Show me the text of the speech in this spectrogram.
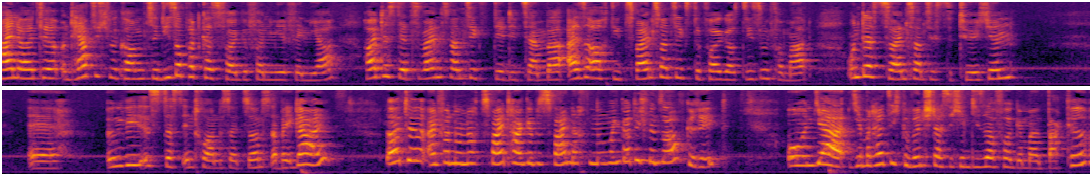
Hi Leute und herzlich willkommen zu dieser Podcast-Folge von mir, Finja. Heute ist der 22. Dezember, also auch die 22. Folge aus diesem Format und das 22. Türchen. Äh, irgendwie ist das Intro anders als sonst, aber egal. Leute, einfach nur noch zwei Tage bis Weihnachten. Oh mein Gott, ich bin so aufgeregt. Und ja, jemand hat sich gewünscht, dass ich in dieser Folge mal backe.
